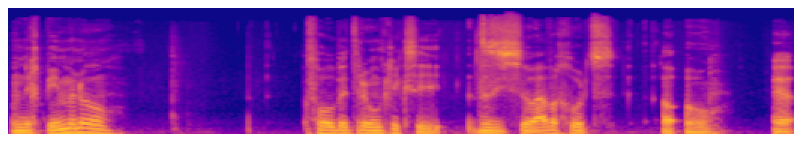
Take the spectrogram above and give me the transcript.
Und ich bin immer noch voll betrunken gewesen. Das ist so einfach kurz, oh oh. Ja.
